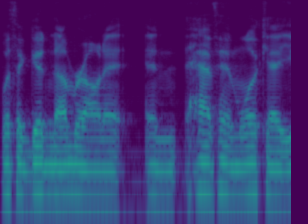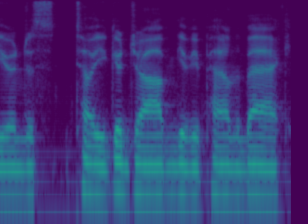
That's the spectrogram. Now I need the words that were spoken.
with a good number on it and have him look at you and just tell you good job and give you a pat on the back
